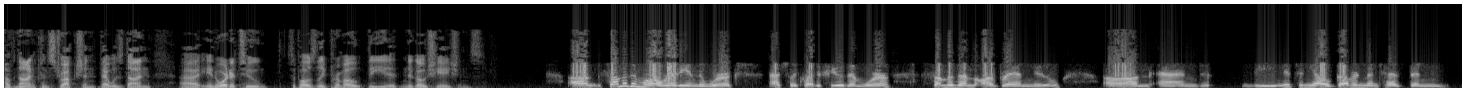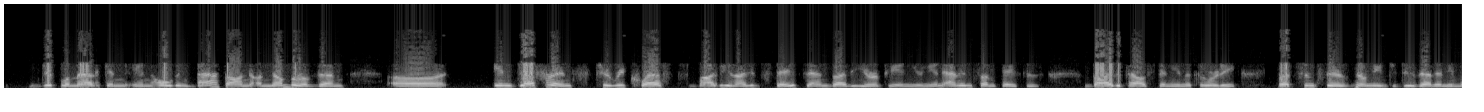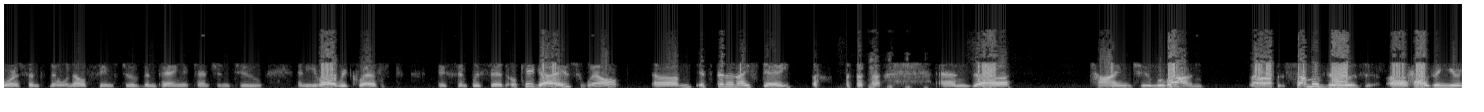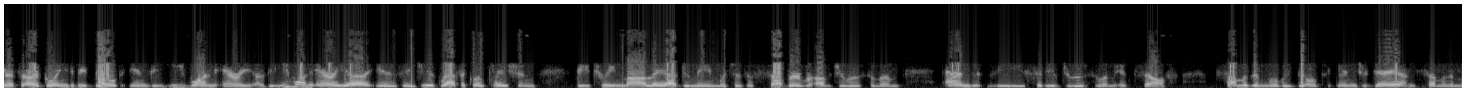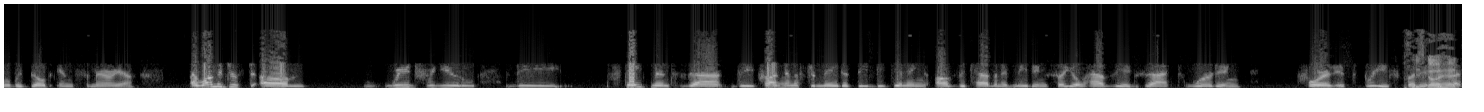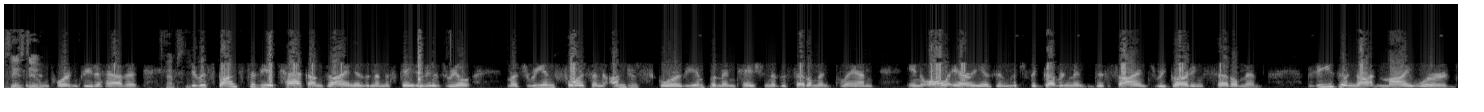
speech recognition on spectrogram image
of non-construction that was done uh, in order to supposedly promote the uh, negotiations? Um, some of them were already in the works. Actually, quite a few of them were. Some of them are brand new. Um, and the Netanyahu government has been diplomatic in, in holding back on a number of them uh, in deference to requests by the United States and by the European Union, and in some cases by the Palestinian Authority. But since there's no need to do that anymore, since no one else seems to have been paying attention to any of our requests, they simply said, okay guys, well, um, it's been a nice day. and uh, time to move on. Uh, some of those uh, housing units are going to be built in the E1 area. The E1 area is a geographic location between Ma'aleh Adumim, which is a suburb of Jerusalem, and the city of Jerusalem itself. Some of them will be built in Judea and some of them will be built in Samaria. I want to just um, read for you the statement that the Prime Minister made at the beginning of the Cabinet meeting, so you'll have the exact wording for it. It's brief, but Please it, go it's- ahead. I Please think do. it's important for you to have it. The response to the attack on Zionism and the State of Israel must reinforce and underscore the implementation of the settlement plan in all areas in which the government decides regarding settlement. These are not my words.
